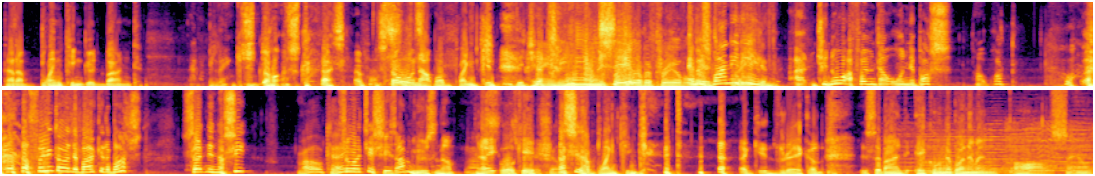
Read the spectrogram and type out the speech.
They're a blinking good band. Blink. Stop, stop, I'm still on that word blinking. The Jamie seal of approval. It was one of the. Uh, do you know what I found out on the bus? That word. I found out on the back of the bus, sitting in the seat. Okay. So I just says, I'm using them. right, that's okay. This is a blinking good, a good record. It's the band Echo and the Bunnymen, oh, sound.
